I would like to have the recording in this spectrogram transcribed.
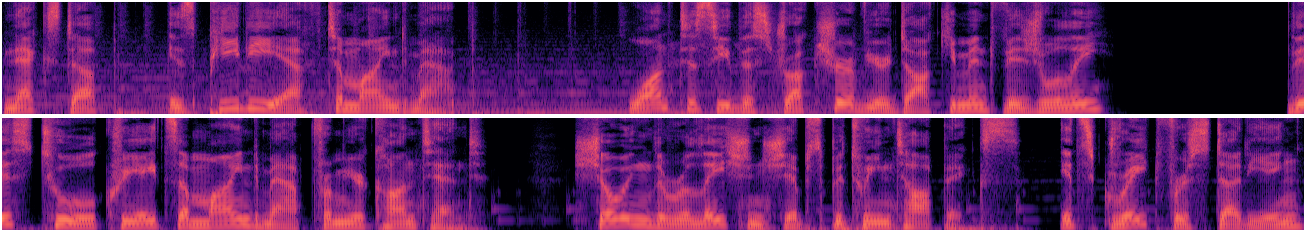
Next up is PDF to Mind Map. Want to see the structure of your document visually? This tool creates a mind map from your content, showing the relationships between topics. It's great for studying,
